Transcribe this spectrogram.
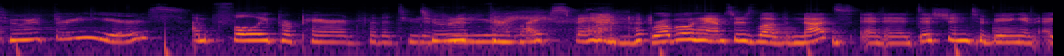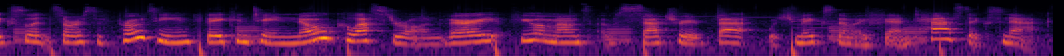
two to three years. I'm fully prepared for the two to two three to year three. lifespan. Robo hamsters love nuts, and in addition to being an excellent source of protein, they contain no cholesterol and very few amounts of saturated fat, which makes them a fantastic snack.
